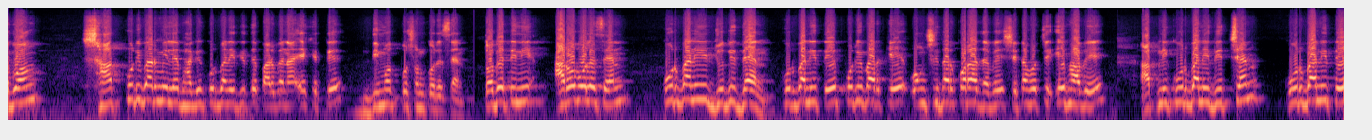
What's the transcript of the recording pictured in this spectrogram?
এবং সাত পরিবার মিলে ভাগে কুরবানি দিতে পারবে না, এক্ষেত্রে দ্বিমত পোষণ করেছেন। তবে তিনি আরও বলেছেন, কুরবানি যদি দেন, কুরবানিতে পরিবারকে অংশীদার করা যাবে, সেটা হচ্ছে এভাবে, আপনি কুরবানি দিচ্ছেন কুরবানিতে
